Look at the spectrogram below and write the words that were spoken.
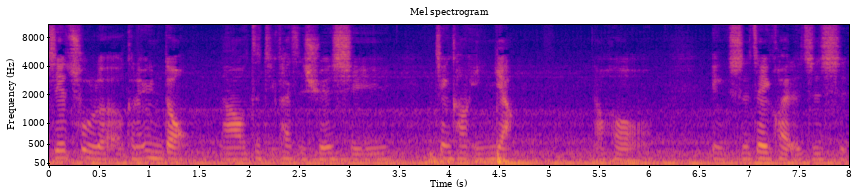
接触了可能运动，然后自己开始学习健康营养，然后饮食这一块的知识，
